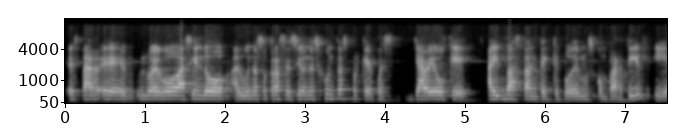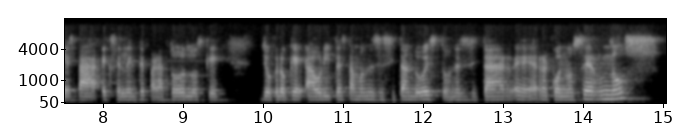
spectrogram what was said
estar eh, luego haciendo algunas otras sesiones juntas porque pues ya veo que hay bastante que podemos compartir y está excelente para todos los que yo creo que ahorita estamos necesitando esto, necesitar eh, reconocernos,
